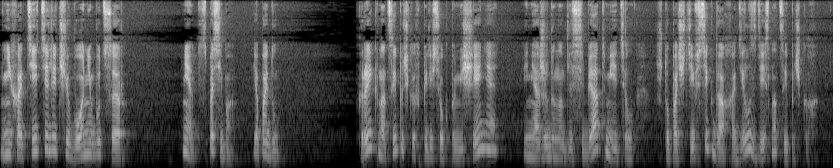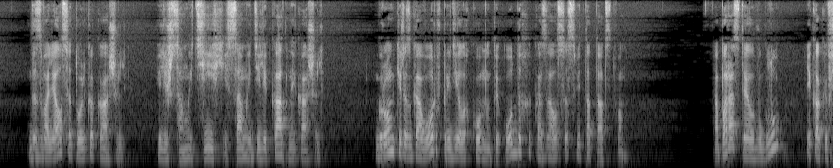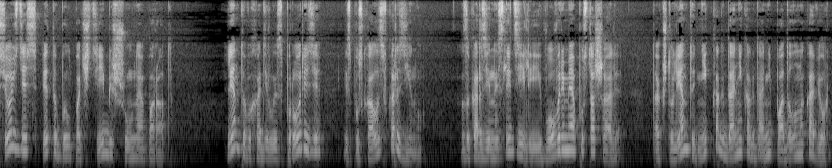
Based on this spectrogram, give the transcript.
«Не хотите ли чего-нибудь, сэр?» «Нет, спасибо, я пойду». Крейг на цыпочках пересек помещение и неожиданно для себя отметил, что почти всегда ходил здесь на цыпочках – дозволялся только кашель. И лишь самый тихий, самый деликатный кашель. Громкий разговор в пределах комнаты отдыха казался святотатством. Аппарат стоял в углу, и, как и все здесь, это был почти бесшумный аппарат. Лента выходила из прорези и спускалась в корзину. За корзиной следили и вовремя опустошали, так что лента никогда-никогда не падала на ковер.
